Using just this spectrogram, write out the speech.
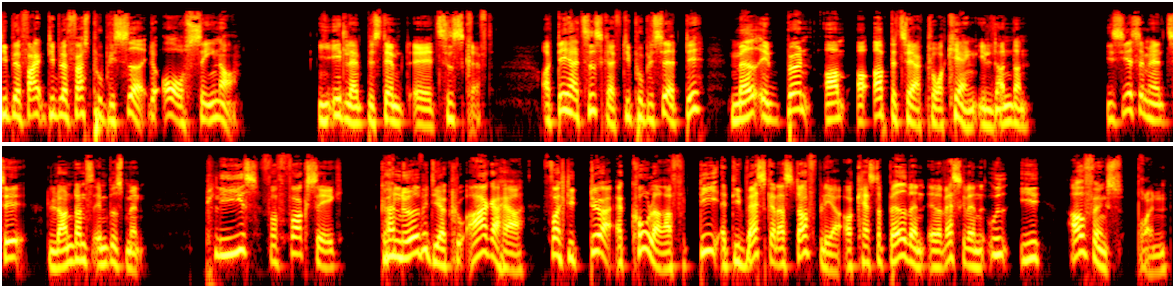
de bliver, de bliver først publiceret et år senere i et eller andet bestemt øh, tidsskrift. Og det her tidsskrift, de publicerer det med en bøn om at opdatere kloakeringen i London. De siger simpelthen til Londons embedsmænd, please, for fuck's sake, gør noget ved de her kloakker her. Folk de dør af kolera, fordi at de vasker deres stofblære og kaster badevand eller vaskevandet ud i afføringsbrønden.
